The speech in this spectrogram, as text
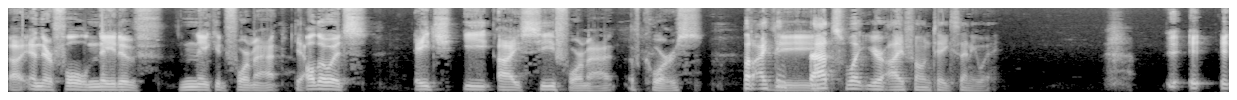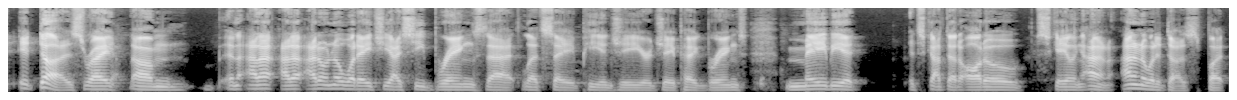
uh, in their full native naked format. Yeah. Although it's HEIC format, of course. But I think the, that's what your iPhone takes anyway. It it, it does, right? Yeah. Um, and I, I, I don't know what HEIC brings that let's say PNG or JPEG brings. Maybe it it's got that auto scaling. I don't know. I don't know what it does, but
